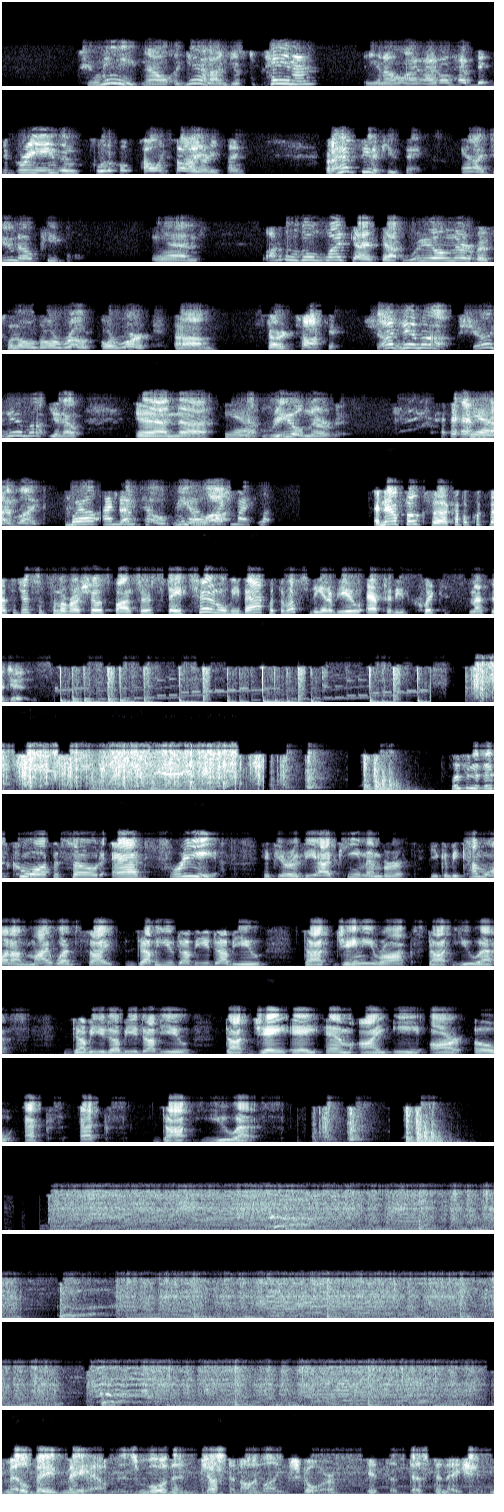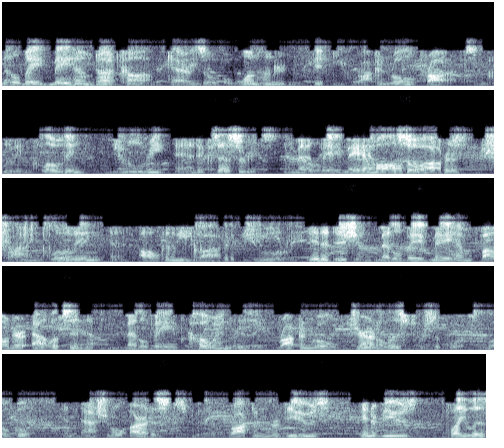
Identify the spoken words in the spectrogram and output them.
To me, now again, I'm just a painter. You know, I, I don't have big degrees in political poli sci or anything, but I have seen a few things, and I do know people. And a lot of those old white guys got real nervous when old O'Rourke, O'Rourke um, started talking. Shut him up! Shut him up! You know, and uh, Yeah. got real nervous. and Yeah. I'm like, Well, I mean, that tells me you know, a lot. like my like- And now, folks, a couple quick messages from some of our show sponsors. Stay tuned. We'll be back with the rest of the interview after these quick messages. Listen to this cool episode ad free. If you're a VIP member, you can become one on my website, www.jamieroxx.us. www.jamieroxx.us. Metal Babe Mayhem is more than just an online store, it's a destination. MetalBabeMayhem.com carries over 150 rock and roll products, including clothing, jewelry, and accessories. Metal Mayhem also offers shrine clothing and alchemy gothic jewelry. In addition, Metal Mayhem founder Allison Metal Cohen is a rock and roll journalist who supports local and national artists with rock and reviews, interviews, playlists,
